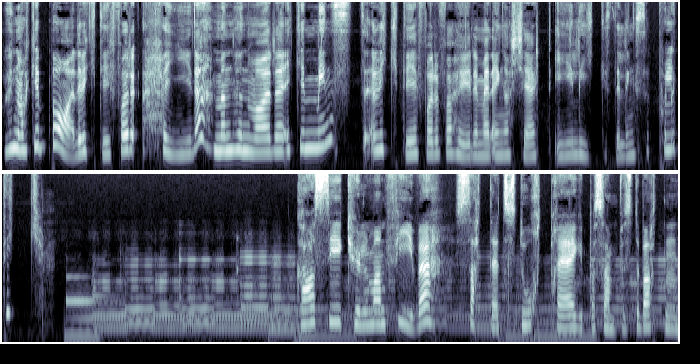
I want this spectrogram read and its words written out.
Hun var ikke bare viktig for Høyre, men hun var ikke minst viktig for å få Høyre mer engasjert i likestillingspolitikk. Kasi Kullmann Five satte et stort preg på samfunnsdebatten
